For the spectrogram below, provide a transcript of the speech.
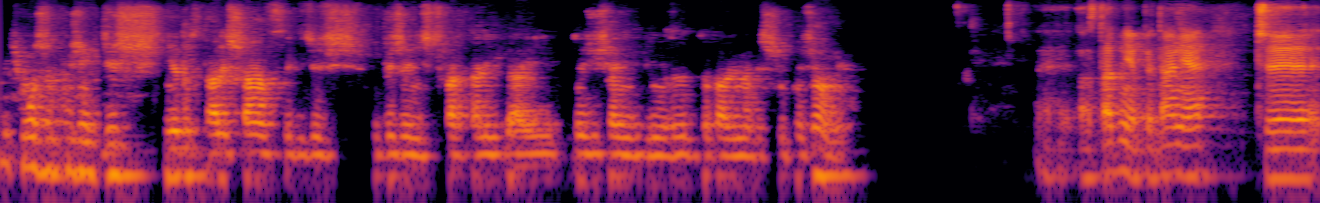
być może później gdzieś nie dostali szansy gdzieś wyżej niż czwarta liga i do dzisiaj nigdy nie zadebiutowali na wyższym poziomie. Ostatnie pytanie. Czy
